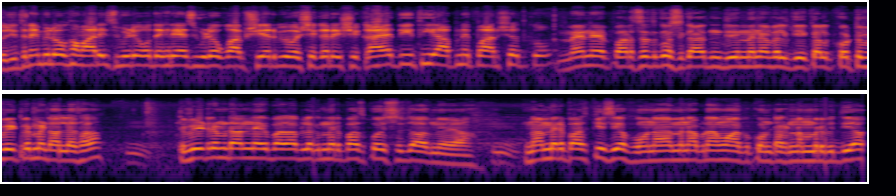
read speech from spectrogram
तो जितने भी लोग हमारी इस वीडियो को देख रहे हैं इस वीडियो को आप शेयर भी अवश्य करें। शिकायत दी थी आपने पार्षद को? मैंने पार्षद को शिकायत दी मैंने बल्कि कल को ट्विटर में डाला था। ट्विटर में डालने के बाद अब लग मेरे पास कोई सुझाव नहीं आया। ना मेरे पास किसी का फ़ोन आया मैंने अपना वहाँ पे कॉन्टैक्ट नंबर भी दिया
